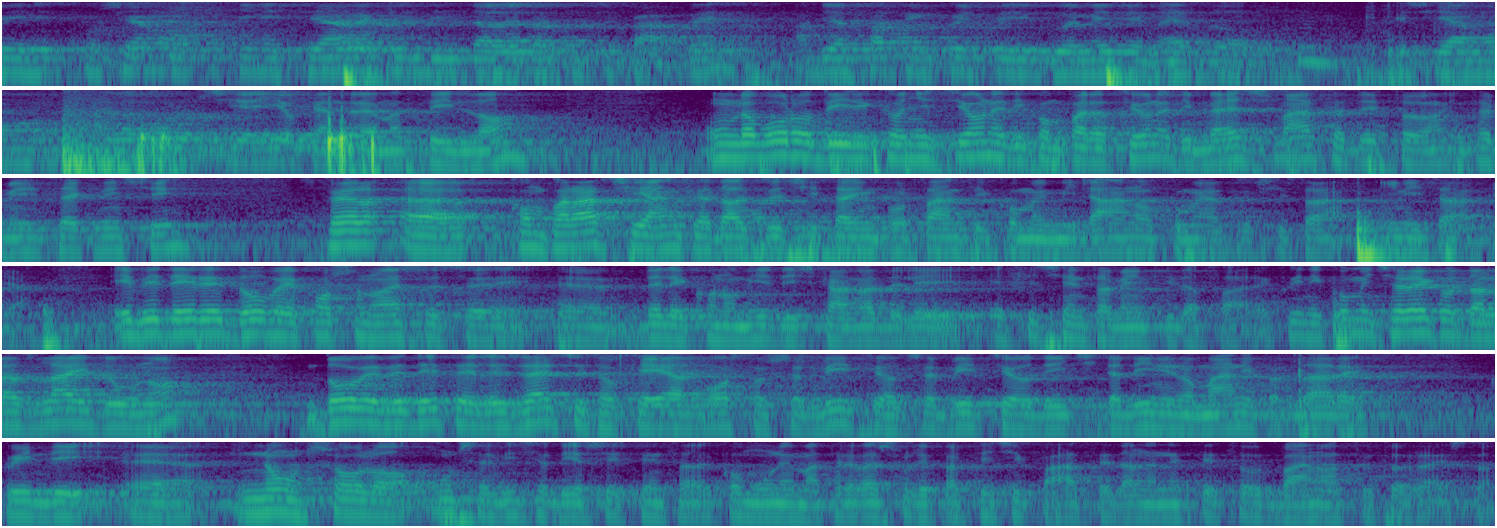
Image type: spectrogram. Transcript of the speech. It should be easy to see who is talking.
Speaker 1: Bene, possiamo iniziare quindi dalle partecipate. Abbiamo fatto in questi due mesi e mezzo che siamo al lavoro sia io che Andrea Mazzillo un lavoro di ricognizione, di comparazione, di benchmark, detto in termini tecnici, per eh, compararci anche ad altre città importanti come Milano, come altre città in Italia e vedere dove possono esserci eh, delle economie di scala, degli efficientamenti da fare. Quindi comincerei dalla slide 1 dove vedete l'esercito che è al vostro servizio, al servizio dei cittadini romani per dare quindi eh, non solo un servizio di assistenza del comune ma attraverso le partecipate, dalla nettezza urbana a tutto il resto.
